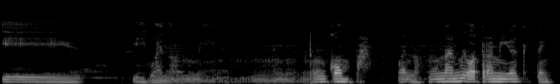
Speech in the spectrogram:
Y. Y bueno, un compa. Bueno, una otra amiga que tengo.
